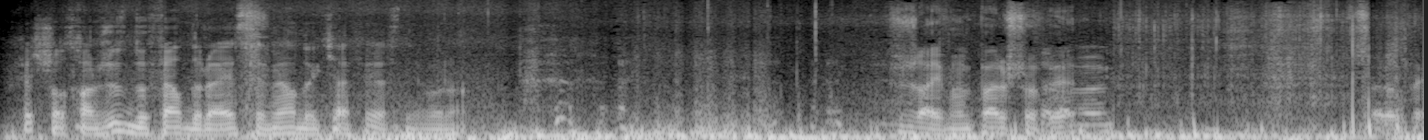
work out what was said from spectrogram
En fait, je suis en train juste de faire de la SMR de café à ce niveau-là. J'arrive même pas à le choper. Salopé.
